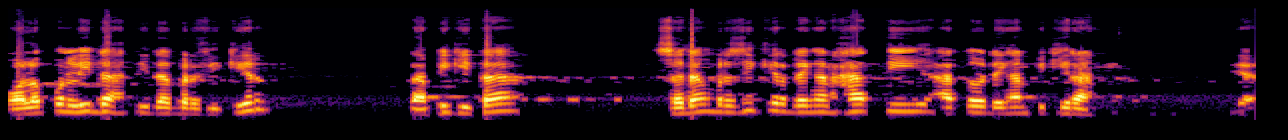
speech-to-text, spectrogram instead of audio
walaupun lidah tidak berpikir, tapi kita sedang berzikir dengan hati atau dengan pikiran. Ya.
